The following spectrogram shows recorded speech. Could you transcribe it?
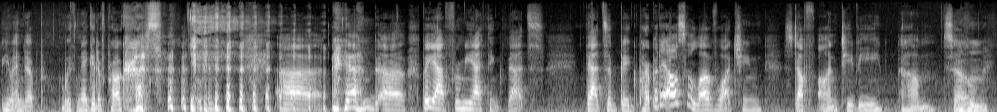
you end up with negative progress. uh, and uh, but yeah, for me, I think that's that's a big part. But I also love watching stuff on TV. Um, so, mm-hmm.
